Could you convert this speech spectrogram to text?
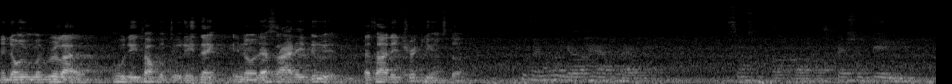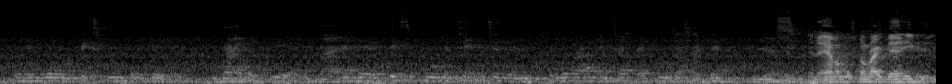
and don't even realize who they talking to. They think, you know, that's how they do it. That's how they trick you and stuff. Because I know y'all have like some, a, a, a special day when they go and fix food for the dead. Right. Yeah. Right. And they'll fix the food and take it to them so nobody can touch that food. That's for them. Yes. And the animals come right there and eat it.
